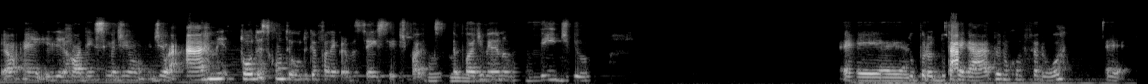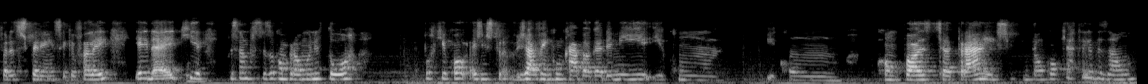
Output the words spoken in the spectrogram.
é, é, ele roda em cima de, um, de ARM. Todo esse conteúdo que eu falei para vocês, vocês podem, você pode ver no vídeo é, do produto carregado no computador. É, toda essa experiência que eu falei. E a ideia é que você não precisa comprar um monitor, porque a gente já vem com cabo HDMI e com, e com composite atrás, então qualquer televisão,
